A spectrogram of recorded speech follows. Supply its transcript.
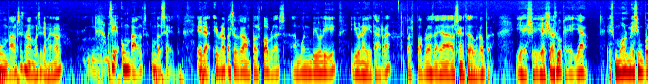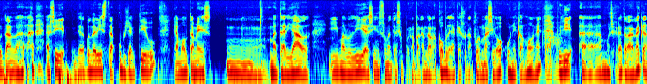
un vals és una música menor? O sigui, un vals, un valset, era, era una cosa que tocaven pels pobles, amb un violí i una guitarra, pels pobles d'allà al centre d'Europa. I això, I això és el que hi ha. És molt més important, la, així, des del punt de vista objectiu, hi ha molta més mm, material i melodies i instrumentació, però no parlem de la cobla, ja que és una formació única al món, eh? Ah. Vull dir, eh, música catalana, que,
